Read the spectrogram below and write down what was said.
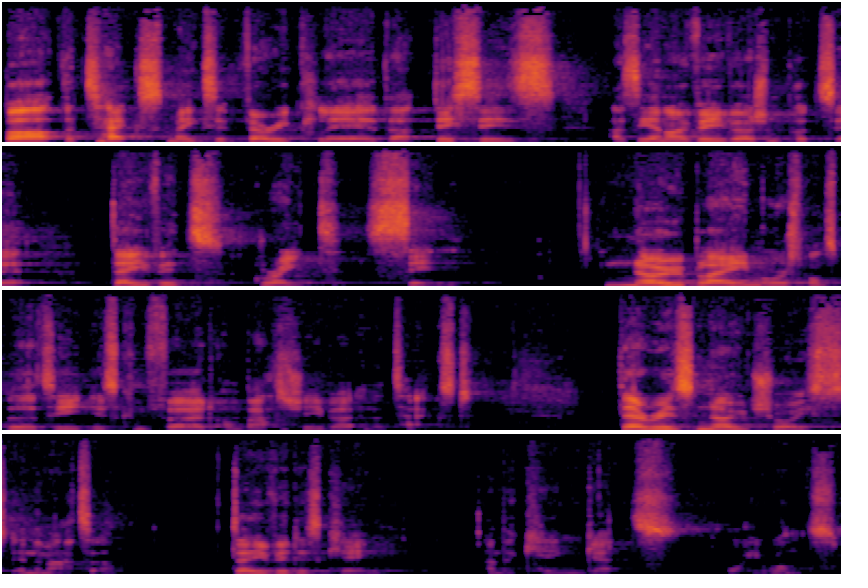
but the text makes it very clear that this is as the NIV version puts it, David's great sin. No blame or responsibility is conferred on Bathsheba in the text. There is no choice in the matter. David is king, and the king gets what he wants.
